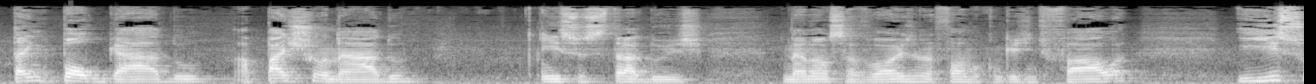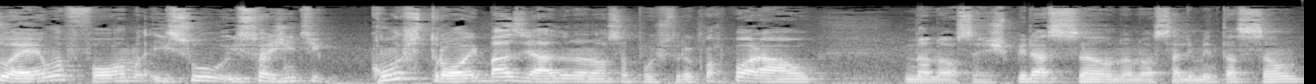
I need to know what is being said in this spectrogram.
estar tá empolgado, apaixonado. Isso se traduz na nossa voz, na forma com que a gente fala. E isso é uma forma, isso, isso a gente constrói baseado na nossa postura corporal, na nossa respiração, na nossa alimentação.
